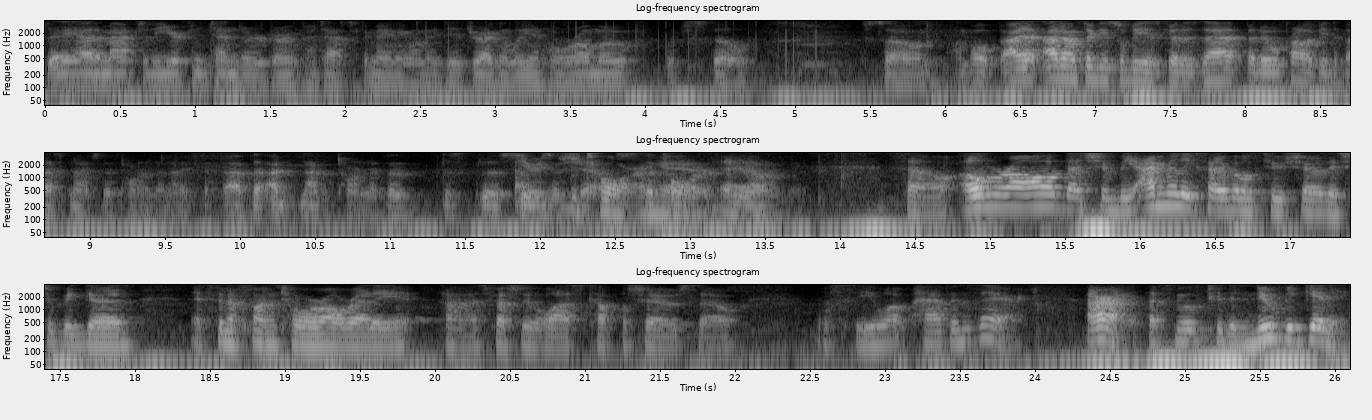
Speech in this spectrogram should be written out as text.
they had a match of the year contender during Fantasticamania when they did Dragon Lee and Hiromu, which is still. So I'm hope I, I don't think this will be as good as that, but it will probably be the best match of the tournament. I th- uh, the, uh, not the tournament, the, the, the series of the shows. tour, the yeah, tour. yeah. You know, So overall, that should be. I'm really excited for those two shows. They should be good. It's been a fun tour already, uh, especially the last couple shows. So we'll see what happens there. All right, let's move to the new beginning.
